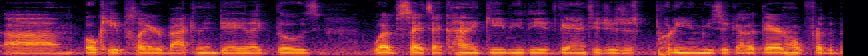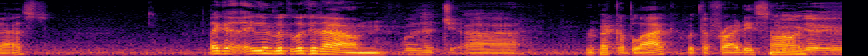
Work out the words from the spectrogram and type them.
um, Okayplayer back in the day, like those websites that kind of gave you the advantage of just putting your music out there and hope for the best? Like, uh, I mean, look, look at um, what was it, uh, Rebecca Black with the Friday song. Oh, yeah, yeah.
